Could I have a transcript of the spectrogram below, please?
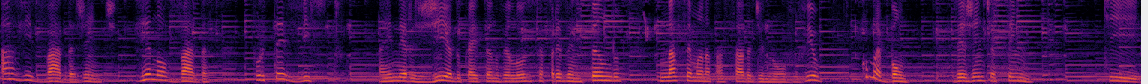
avivada, gente, renovada por ter visto a energia do Caetano Veloso se apresentando na semana passada de novo, viu? Como é bom ver gente assim que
